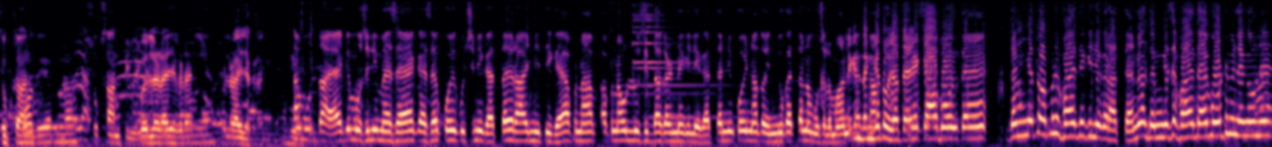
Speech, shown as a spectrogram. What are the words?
सुख शांति। अपना सुख शांति है। कोई लड़ाई झगड़ा नहीं है? कोई लड़ाई झगड़ा नहीं है। मुद्दा है कि मुस्लिम ऐसा है कैसे कोई कुछ नहीं कहता है राजनीतिक है अपना अपना उल्लू सीधा करने के लिए कहता है नहीं कोई ना तो हिंदू कहता ना मुसलमान लेकिन दंगे तो हो जाते हैं। क्या बोलते हैं? दंगे तो अपने फ़ायदे के लिए कराते हैं ना दंगे से फ़ायदा है वोट मिलेंगे उन्हें।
